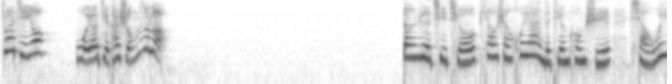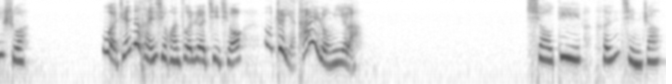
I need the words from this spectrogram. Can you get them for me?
抓紧哟！我要解开绳子了。当热气球飘上灰暗的天空时，小薇说：“我真的很喜欢坐热气球，这也太容易了。”小弟很紧张。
